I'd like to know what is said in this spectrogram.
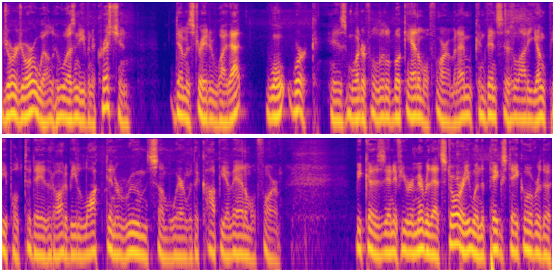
George Orwell, who wasn't even a Christian, demonstrated why that won't work in his wonderful little book Animal Farm. And I'm convinced there's a lot of young people today that ought to be locked in a room somewhere with a copy of Animal Farm. Because, and if you remember that story, when the pigs take over the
